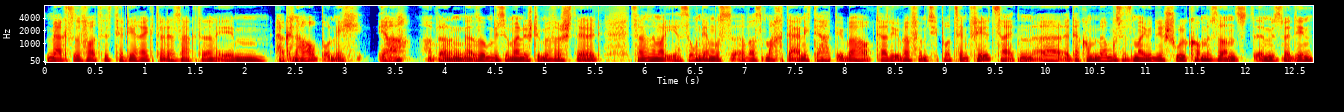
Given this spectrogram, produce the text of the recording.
merkte sofort, das ist der Direktor, der sagte dann eben, Herr Knaub, und ich, ja, habe dann so ein bisschen meine Stimme verstellt. Sagen Sie mal, Ihr Sohn, der muss, äh, was macht der eigentlich? Der hat überhaupt, der hat über 50 Prozent Fehlzeiten. Äh, der kommt, der muss jetzt mal in die Schule kommen, sonst äh, müssen wir den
